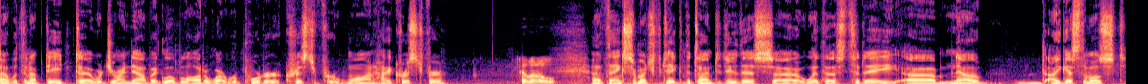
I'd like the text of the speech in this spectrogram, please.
Uh, with an update, uh, we're joined now by Global Ottawa reporter Christopher Wan. Hi, Christopher. Hello. Uh, thanks so much for taking the time to do this uh, with us today. Um, now, I guess the most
